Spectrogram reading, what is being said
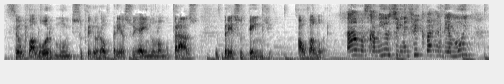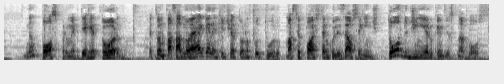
seu valor muito superior ao preço e aí no longo prazo o preço tende ao valor. Ah, mas caminho significa que vai render muito? Não posso prometer retorno. Retorno passado não é garantia de retorno futuro, mas eu posso tranquilizar o seguinte: todo o dinheiro que eu invisto na bolsa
